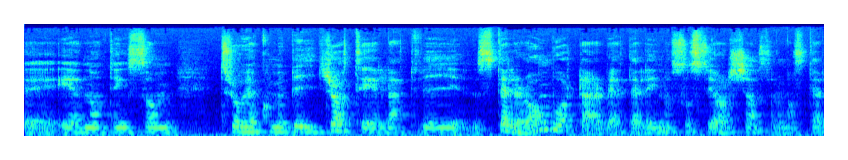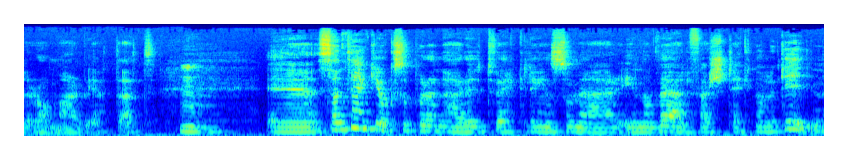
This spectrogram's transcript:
eh, är någonting som tror jag kommer bidra till att vi ställer om vårt arbete, eller inom socialtjänsten, man ställer om arbetet. Mm. Eh, sen tänker jag också på den här utvecklingen som är inom välfärdsteknologin.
